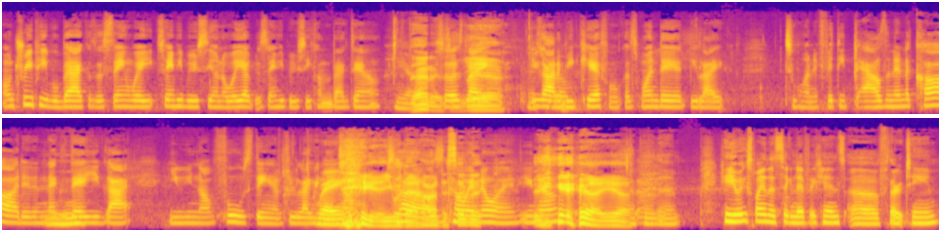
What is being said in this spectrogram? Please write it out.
"Don't treat people bad because the same way, same people you see on the way up, the same people you see coming back down." Yeah. That is So it's yeah. like you got to be careful because one day it'd be like two hundred fifty thousand in the card, and the next mm-hmm. day you got you you know food stamps. You like Right. you know, Yeah, you with that what's Honda going Civic. on? You know. yeah, yeah. I feel that. Can you explain the significance of 13?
